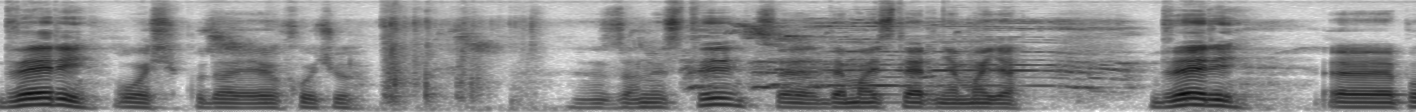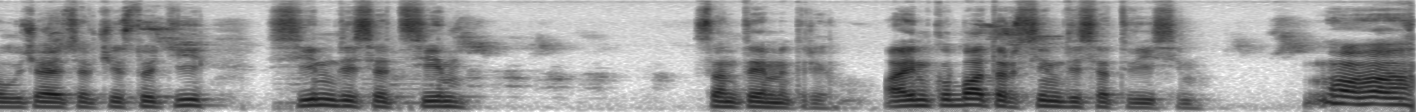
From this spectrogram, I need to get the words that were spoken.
двері, ось куди я його хочу занести. Це де майстерня моя. Двері, е, получається, в чистоті 77 сантиметрів, а інкубатор 78. А,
